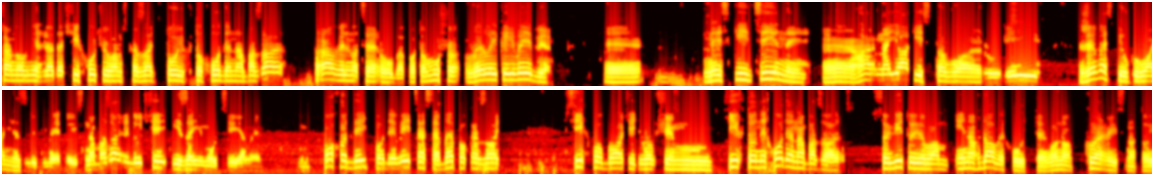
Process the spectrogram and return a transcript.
шановні глядачі, хочу вам сказати, той, хто ходить на базар, правильно це робить, тому що великий вибір, е, низькі ціни, е, гарна якість товару і живе спілкування з людьми. Тобто на базар ідучи і за емоціями. Походить, подивитися, себе показати, всіх побачить. В общем, ті, хто не ходить на базар, совітую вам, іноді виходьте, воно корисно. Тобто,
